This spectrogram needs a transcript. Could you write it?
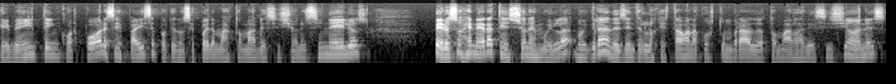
G20 incorpora esos países porque no se puede más tomar decisiones sin ellos, Pero eso genera tensiones muy, muy grandes entre los que estaban acostumbrados a tomar las decisiones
